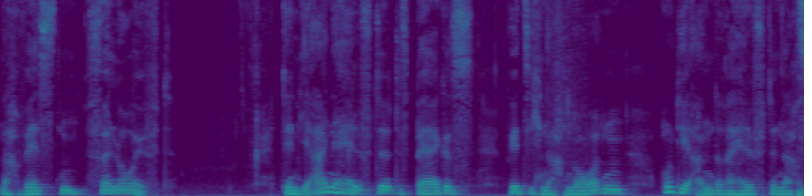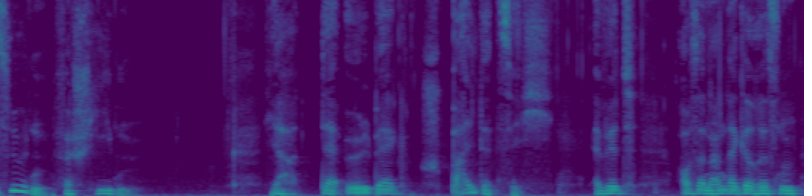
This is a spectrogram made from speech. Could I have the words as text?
nach Westen verläuft. Denn die eine Hälfte des Berges wird sich nach Norden und die andere Hälfte nach Süden verschieben. Ja, der Ölberg spaltet sich. Er wird auseinandergerissen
